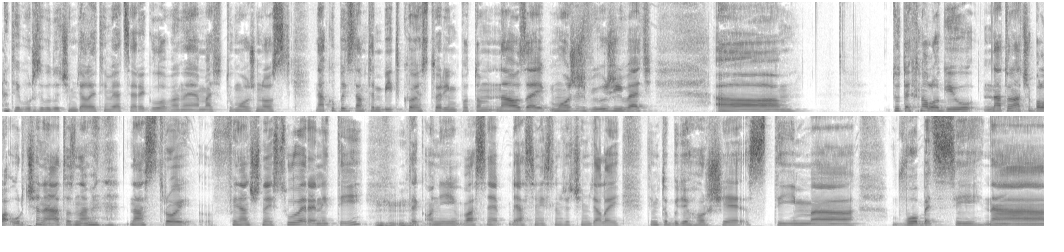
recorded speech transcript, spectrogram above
tie burzy budú čím ďalej tým viacej regulované a mať tú možnosť nakúpiť tam ten bitcoin, s ktorým potom naozaj môžeš využívať uh, tú technológiu na to, na čo bola určená, to znamená nástroj finančnej suverenity, mm-hmm. tak oni vlastne, ja si myslím, že čím ďalej, tým to bude horšie s tým uh, vôbec si na,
